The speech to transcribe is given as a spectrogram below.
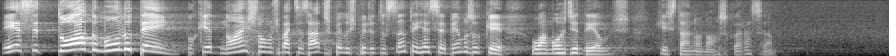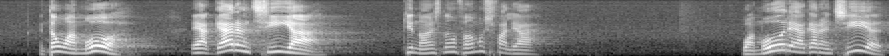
Esse todo mundo tem, porque nós fomos batizados pelo Espírito Santo e recebemos o que? O amor de Deus que está no nosso coração. Então, o amor é a garantia que nós não vamos falhar. O amor é a garantia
